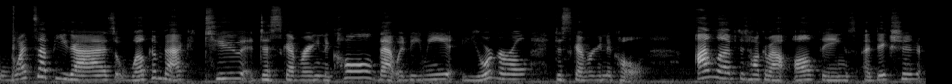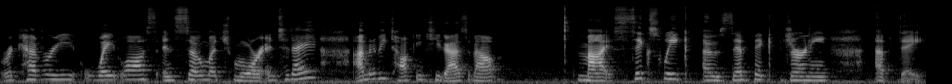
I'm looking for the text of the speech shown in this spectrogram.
What's up, you guys? Welcome back to Discovering Nicole. That would be me, your girl, Discovering Nicole. I love to talk about all things addiction, recovery, weight loss, and so much more. And today I'm going to be talking to you guys about my six week Ozempic journey update.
